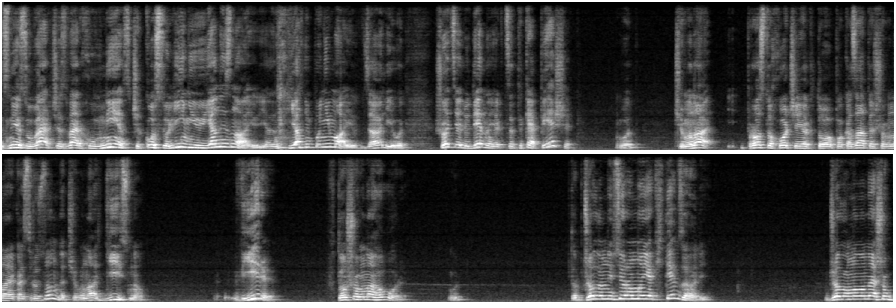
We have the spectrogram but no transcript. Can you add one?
знизу вверх, чи зверху вниз, чи косо лінію. Я не знаю. Я, я не розумію взагалі. От, що ця людина, як це таке пише, от, чи вона просто хоче як то показати, що вона якась розумна, чи вона дійсно вірить в те, що вона говорить. От. Та бджолам не все одно, як йти взагалі. Бджолам головне, щоб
